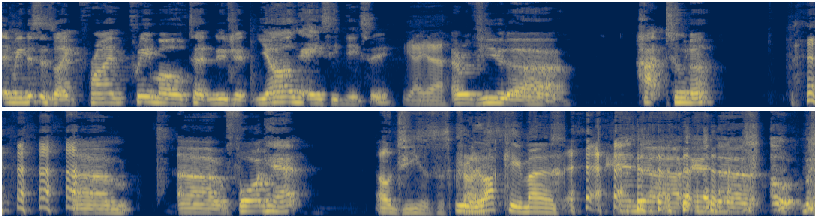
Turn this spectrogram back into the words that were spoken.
I mean this is like prime primo Ted Nugent, young ACDC. Yeah, yeah. I reviewed uh, Hot Tuna, um, uh, Foghat. Oh Jesus Christ! You're lucky man. and uh, and uh, oh, but,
